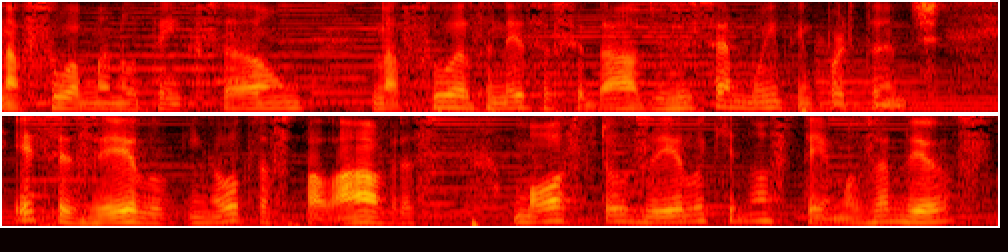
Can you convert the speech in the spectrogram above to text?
na sua manutenção, nas suas necessidades. Isso é muito importante. Esse zelo, em outras palavras, mostra o zelo que nós temos a Deus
